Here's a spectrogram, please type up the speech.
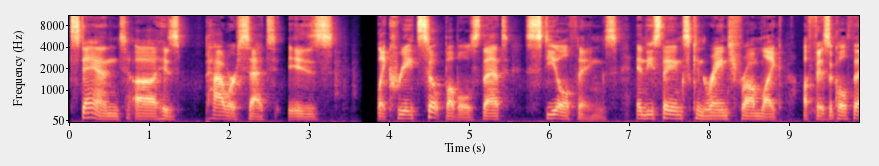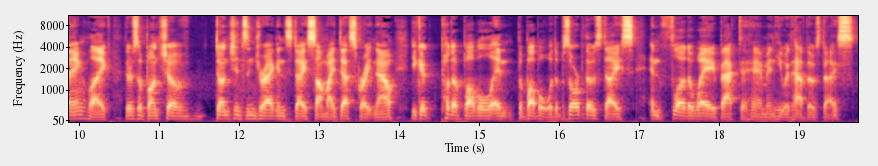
stand, uh, his power set is like create soap bubbles that steal things, and these things can range from like a physical thing, like there's a bunch of Dungeons and Dragons dice on my desk right now. He could put a bubble, and the bubble would absorb those dice and flood away back to him, and he would have those dice.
